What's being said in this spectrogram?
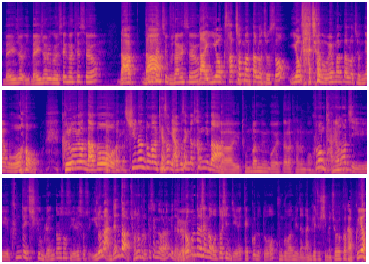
메이저 메이저리그 생각했어요? 나 나 콘텐츠 구상했어요? 나 2억 4천만 달러 줬어? 2억 4천 5백만 달러 줬냐고. 그러면 나도 쉬는 동안 계속 야구 생각합니다. 야, 이거 돈 받는 거에 따라 다른 건가? 그럼 당연하지. 근데 지금 랜던 선수, 예리 선수 이러면 안 된다. 저는 그렇게 생각을 합니다. 그래요. 여러분들의 생각 어떠신지 댓글로 또 궁금합니다. 남겨주시면 좋을 것 같고요.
